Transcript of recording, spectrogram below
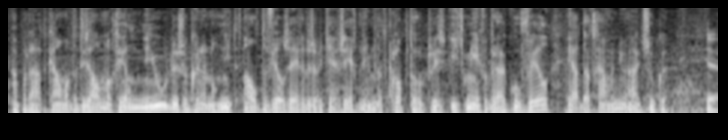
apparaat kan. Want het is allemaal nog heel nieuw. Dus we kunnen nog niet al te veel zeggen. Dus wat jij zegt, Wim, dat klopt ook. Er is iets meer verbruik. Hoeveel? Ja, dat gaan we nu uitzoeken. Ja.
